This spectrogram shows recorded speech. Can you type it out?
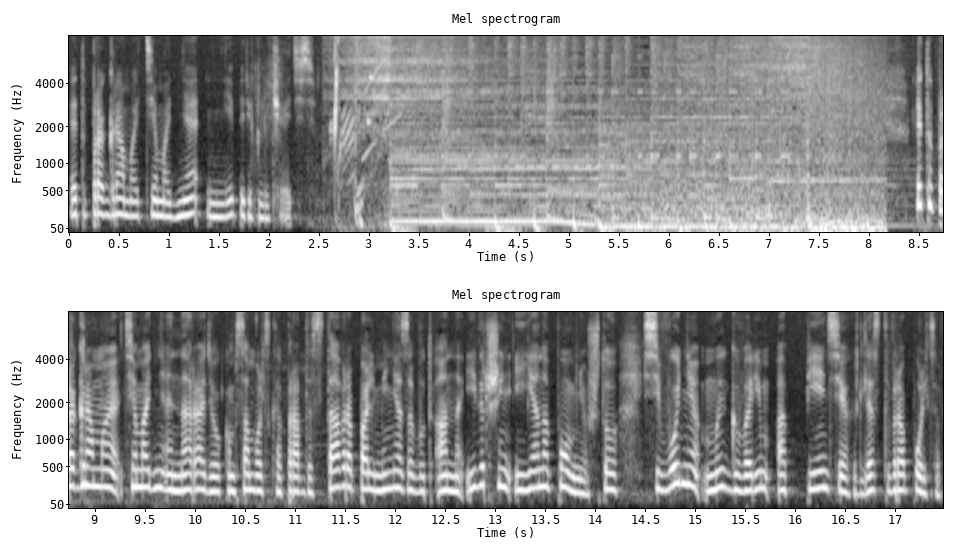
Это программа «Тема дня». Не переключайтесь. Программа «Тема дня» на радио «Комсомольская правда» Ставрополь. Меня зовут Анна Ивершин, и я напомню, что сегодня мы говорим о пенсиях для ставропольцев.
